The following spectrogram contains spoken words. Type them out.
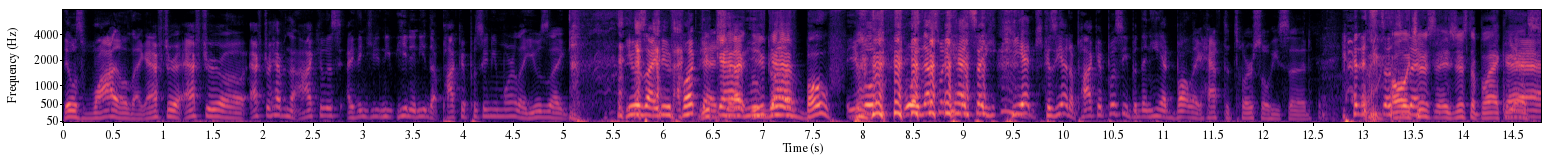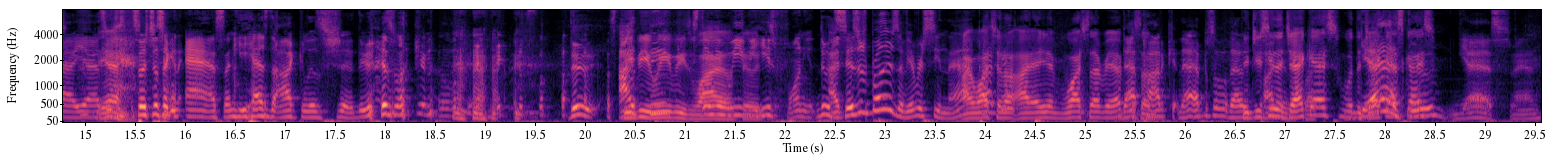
it was wild. Like after after uh, after having the Oculus, I think he didn't- he didn't need that pocket pussy anymore. Like he was like he was like, dude, fuck you that can, shit. Have, you can up. have both Yeah, well, well, that's what he had said. He, he had because he had a pocket pussy, but then he had bought like half the torso. He said, and it's Oh, it's that- just it's just a black yeah, ass. yeah. So, Yeah. It's, so it's just like an ass, and he has the Oculus shit, dude. It's fucking hilarious. dude I Stevie think- Weevy's Stevie wild, Weeby, dude. he's funny, dude. I- Scissors Brothers, have you ever seen that? I watch it. podcast? I have watched every that episode. that episode. That Did you see the Jackass fuck- with the yes, Jackass guys? dude. Yes, man.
